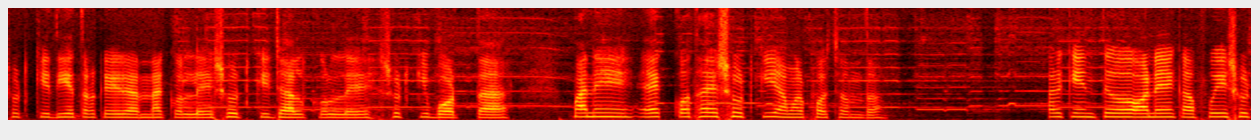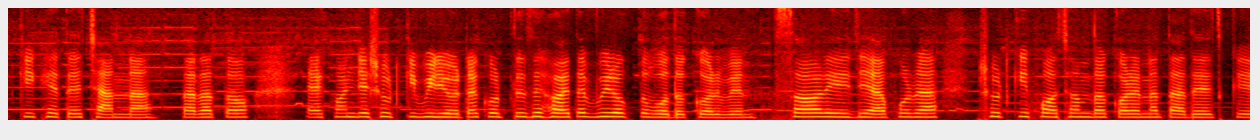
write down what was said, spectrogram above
শুটকি দিয়ে তরকারি রান্না করলে, শুটকি ঝাল করলে, শুটকি ভর্তা মানে এক কথায় শুটকি আমার পছন্দ। আর কিন্তু অনেক আপুই শুটকি খেতে চান না। তারা তো এখন যে শুটকি ভিডিওটা করতেছে, হয়তো বিরক্ত বোধ করবেন। সরি যে আপুরা শুটকি পছন্দ করে না তাদেরকে।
